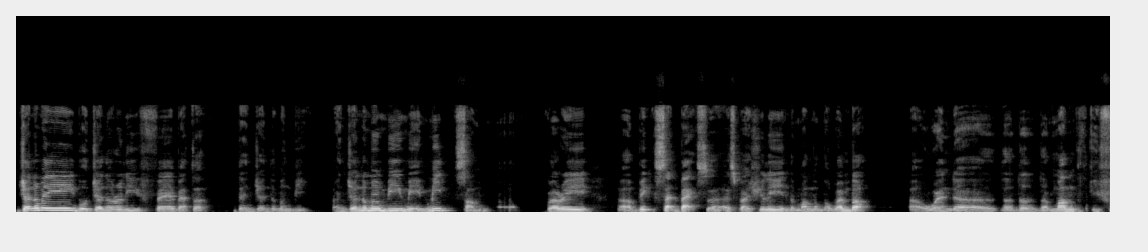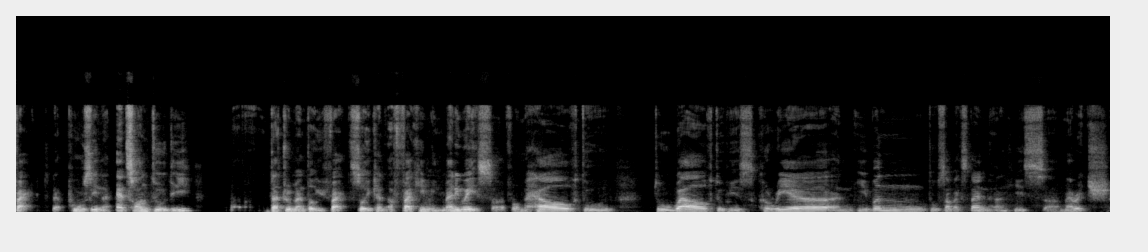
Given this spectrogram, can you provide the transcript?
Gentleman A will generally fare better than gentleman B. And gentleman B may meet some uh, very uh, big setbacks, uh, especially in the month of November, uh, when the, the, the, the, month effect that pulls in adds on to the uh, detrimental effect. So it can affect him in many ways, uh, from health to to wealth, to his career, and even to some extent uh, his uh, marriage.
